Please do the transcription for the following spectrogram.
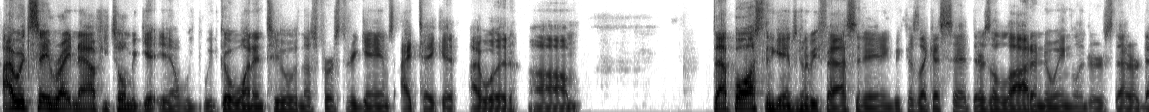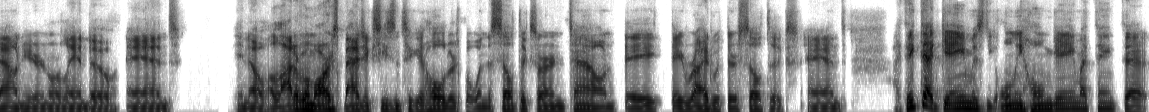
I would say right now, if you told me get, you know, we, we'd go one and two in those first three games, I'd take it. I would. Um, that Boston game is going to be fascinating because, like I said, there's a lot of New Englanders that are down here in Orlando, and you know, a lot of them are Magic season ticket holders. But when the Celtics are in town, they they ride with their Celtics, and I think that game is the only home game I think that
